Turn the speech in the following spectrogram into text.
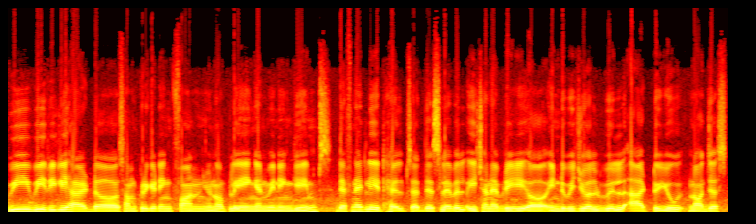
we we really had uh, some cricketing fun you know playing and winning games. Definitely it helps. At this level each and every uh, individual will add to you not just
